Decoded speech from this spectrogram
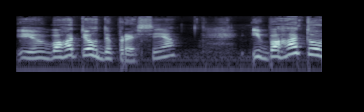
І в багатьох депресія. І багато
